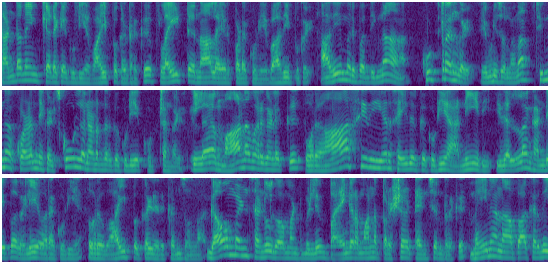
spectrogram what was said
தண்டனையும் கிடைக்கக்கூடிய வாய்ப்புகள் இருக்குது ஃப்ளைட்டுனால் ஏற்படக்கூடிய பாதிப்புகள். அதே மாதிரி பார்த்திங்கன்னா குற்றங்கள் எப்படி சொல்லலாம் சின்ன குழந்தைகள் ஸ்கூல்ல நடந்திருக்கக்கூடிய குற்றங்கள் இல்ல மாணவர்களுக்கு ஒரு ஆசிரியர் செய்திருக்கக்கூடிய அநீதி இதெல்லாம் கண்டிப்பா வெளியே வரக்கூடிய ஒரு வாய்ப்புகள் இருக்குன்னு சொல்லலாம். கவர்மெண்ட் சென்ட்ரல் கவர்மெண்ட் மேலேயும் பயங்கரமான ப்ரெஷர் டென்ஷன் இருக்கு. மெயினா நான் பார்க்கறது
